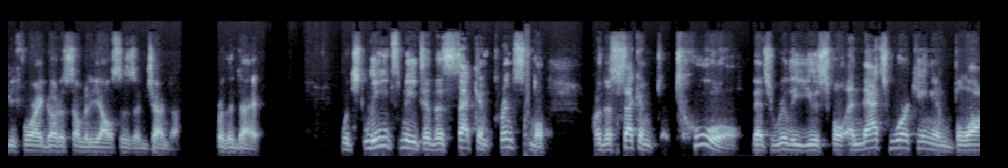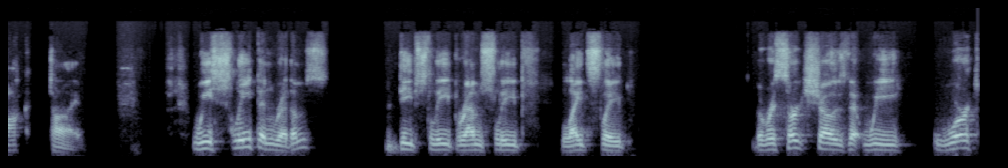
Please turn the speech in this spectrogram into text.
before I go to somebody else's agenda for the day. Which leads me to the second principle or the second tool that's really useful, and that's working in block time. We sleep in rhythms deep sleep, REM sleep, light sleep. The research shows that we work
